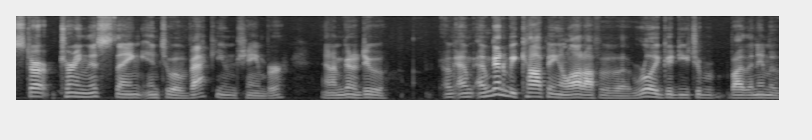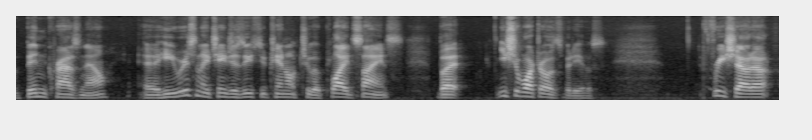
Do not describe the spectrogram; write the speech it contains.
start turning this thing into a vacuum chamber. And I'm going to do... I'm, I'm going to be copying a lot off of a really good YouTuber by the name of Ben Krasnow. Uh, he recently changed his YouTube channel to Applied Science, but you should watch all his videos. Free shout out.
